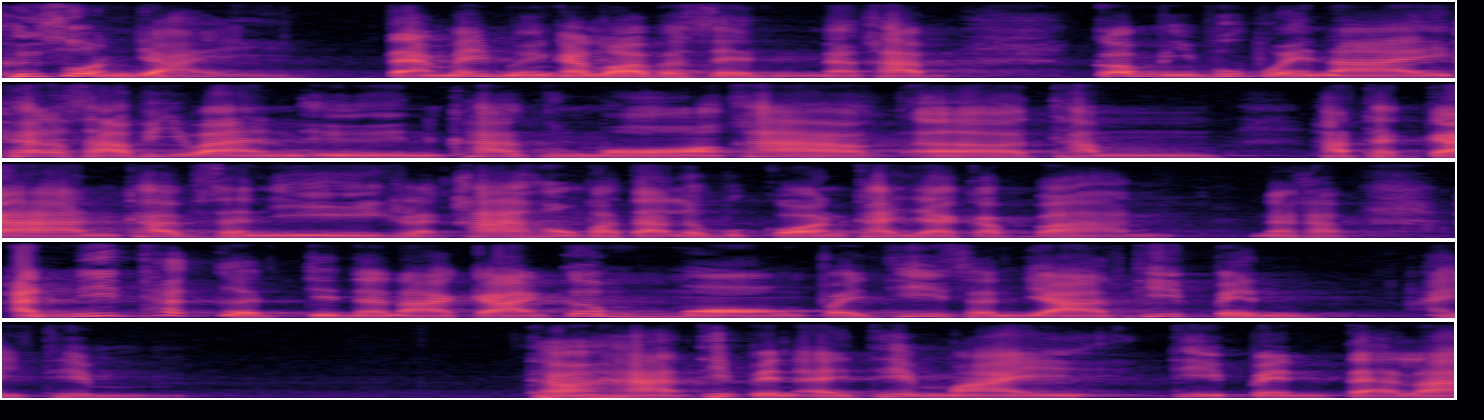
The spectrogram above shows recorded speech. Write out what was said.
คือส่วนใหญ่แต่ไม่เหมือนกันร้อยเปอร์เซ็นต์นะครับก็มีผู้ป่วยในค่ารักษาพยาบาลอื่น ค่าคุณหมอค่าเอ่อทำหัตถการค่าวิสัญญีค่าห้องผ่าตัดและอุปกรณ์ค่ายากลับบ้านนะครับ อันนี้ถ้าเกิดจินตนาการก็มองไปที่สัญญาที่เป็นไอเทมถ้าหากที่เป็นไอเทมไม้ที่เป็นแต่ละ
